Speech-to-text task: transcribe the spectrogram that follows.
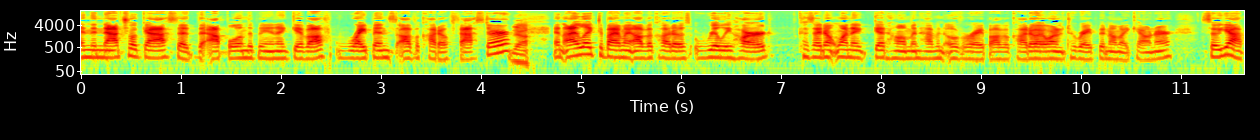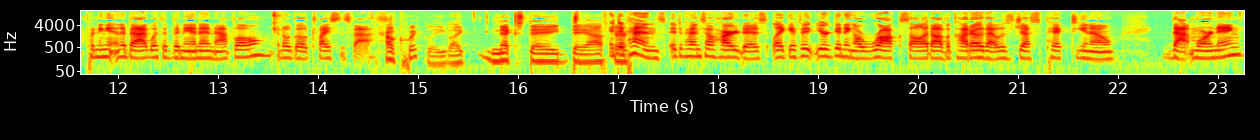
And the natural gas that the apple and the banana give off ripens the avocado faster. Yeah. And I like to buy my avocados really hard because I don't want to get home and have an overripe avocado. I want it to ripen on my counter. So yeah, putting it in a bag with a banana and apple, it'll go twice as fast. How quickly? Like next day, day after? It depends. It depends how hard it is. Like if it, you're getting a rock solid avocado that was just picked, you know, that morning,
